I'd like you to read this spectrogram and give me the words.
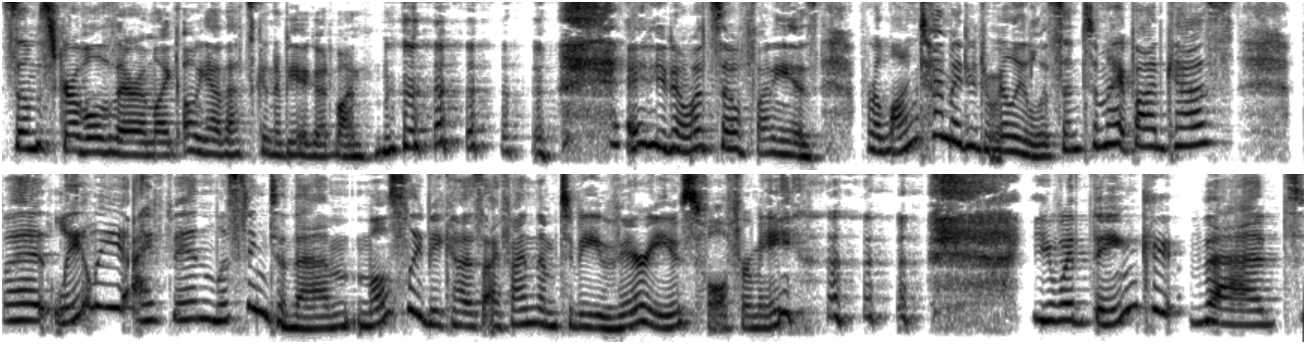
some scribbles there. I'm like, "Oh yeah, that's going to be a good one." and you know what's so funny is for a long time I didn't really listen to my podcasts, but lately I've been listening to them mostly because I find them to be very useful for me. you would think that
